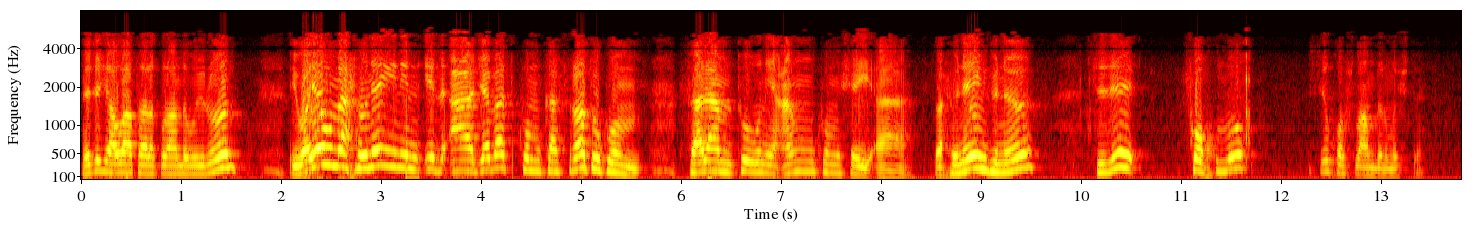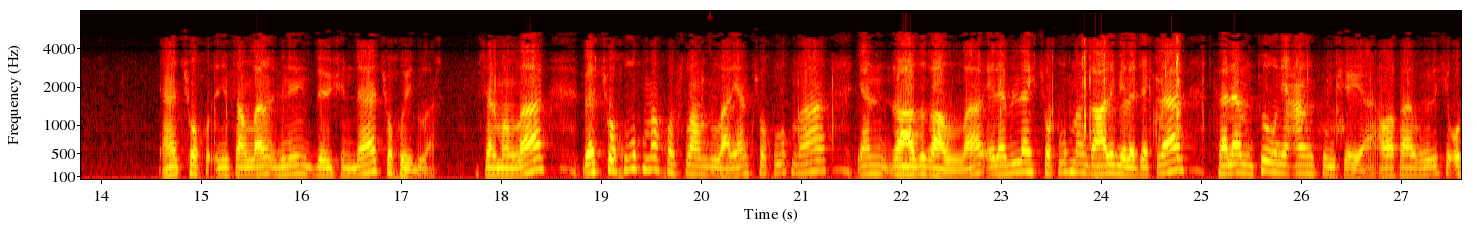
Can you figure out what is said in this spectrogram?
Necə ki Allah Teala Quranda buyurur: "Və yevmə Huneynin iz a'cabətkum kəsratukum fələm tuğni ankum şey'a." Və Huneyn günü sizi çoxluq sizi xoşlandırmışdı. Yəni çox insanların Huneyn döyüşündə çox idilər müsəlmanlar və çoxluqla xoşlandılar. Yəni çoxluqla, yəni razı qaldılar. Elə bilirlər ki, çoxluqla qalib gələcəklər. Fələm tuğni ankum şeyə. Allah təala buyurur ki, o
